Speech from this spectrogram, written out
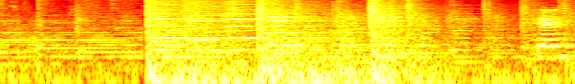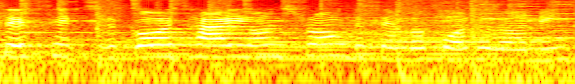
50. Sensex hits records high on strong December quarter earnings,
